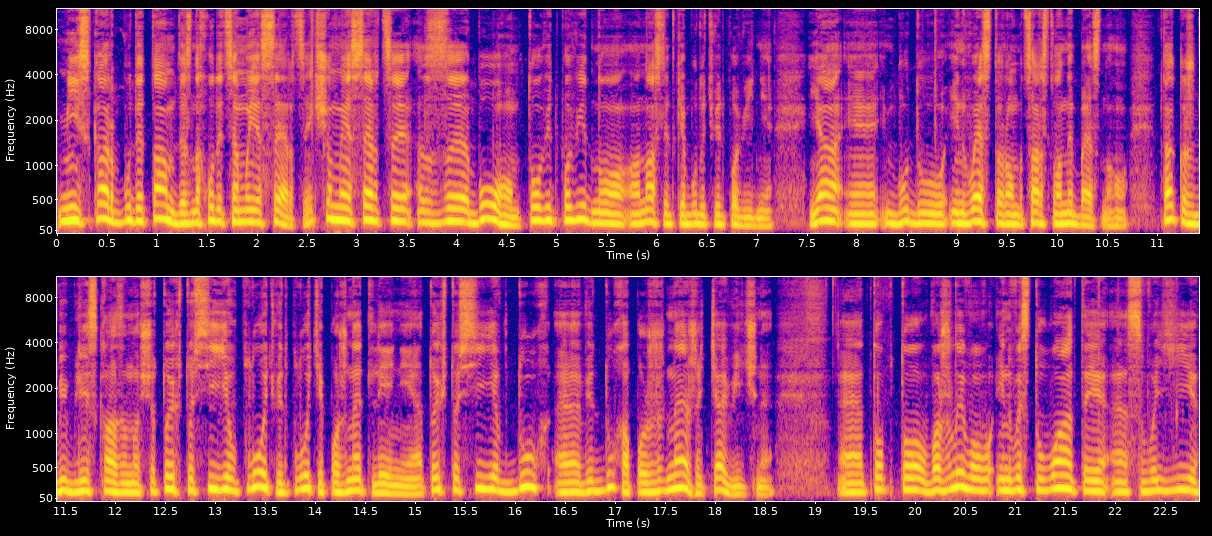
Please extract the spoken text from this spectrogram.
е, мій скарб буде там, де знаходиться моє серце. Якщо моє серце з Богом, то відповідно е, наслідки будуть відповідні. Я е, буду інвестором Царства Небесного. Також в Біблії сказано, що той, хто сіє в плоть, від плоті пожне тління, той, хто сіє в дух, від духа пожне життя вічне. Тобто важливо інвестувати свої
